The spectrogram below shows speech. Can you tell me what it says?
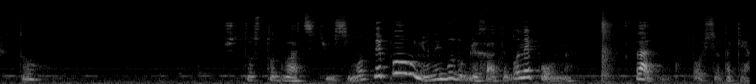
чи то, чи то 128. От не помню, не буду брехати, бо не помню. Ладненько, то все таке.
